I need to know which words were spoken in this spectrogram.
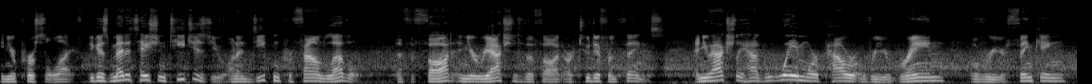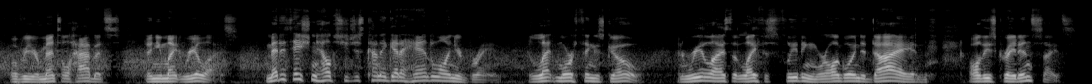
in your personal life. Because meditation teaches you on a deep and profound level that the thought and your reaction to the thought are two different things. And you actually have way more power over your brain, over your thinking, over your mental habits than you might realize. Meditation helps you just kind of get a handle on your brain and let more things go and realize that life is fleeting, we're all going to die, and all these great insights.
